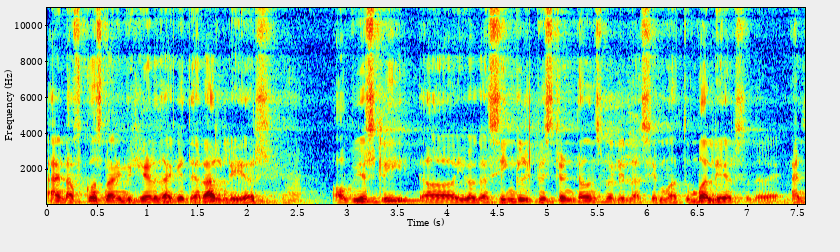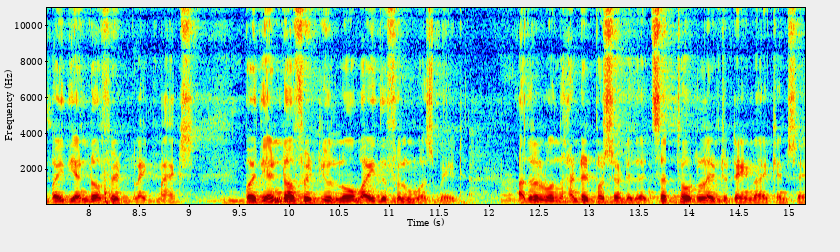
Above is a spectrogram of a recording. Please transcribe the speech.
and of course ನಾನು ನಿಮಗೆ ಹೇಳಿದಾಗೆ ದೆರ್ ಆರ್ layers. Obviously, uh, ಇವಾಗ ಸಿಂಗಲ್ ಟ್ವಿಸ್ಟ್ ಅಂಡ್ ಟರ್ನ್ಸ್ ಮೇಲಿಲ್ಲ ಸಿನಿಮಾ ತುಂಬ ಲೇಯರ್ಸ್ ಇದ್ದಾವೆ and by the end of it like max by the end of it you'll know why the film was made ಅದರಲ್ಲಿ ಒಂದು ಹಂಡ್ರೆಡ್ ಪರ್ಸೆಂಟ್ ಇದೆ. It's a total entertain I can say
